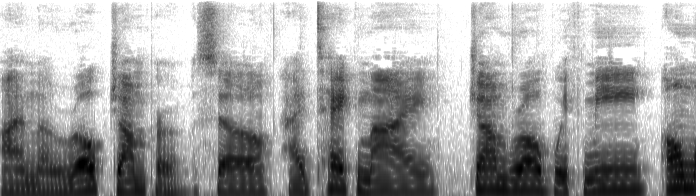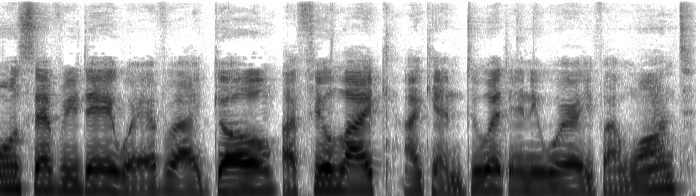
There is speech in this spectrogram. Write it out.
I'm a rope jumper. So I take my jump rope with me almost every day wherever I go. I feel like I can do it anywhere if I want,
